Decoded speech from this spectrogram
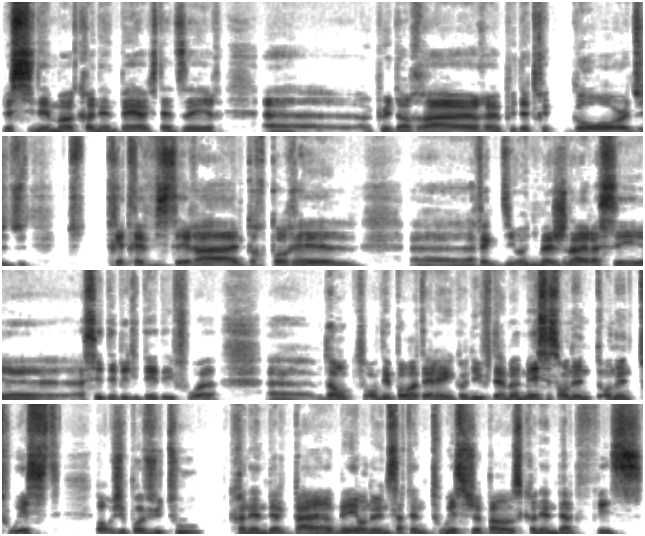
le cinéma Cronenberg, c'est-à-dire euh, un peu d'horreur, un peu de trucs gore, du, très très viscéral, corporel. Euh, avec un imaginaire assez euh, assez débridé des fois. Euh, donc, on n'est pas en terrain inconnu, évidemment, mais c'est on a une, on a une twist bon, j'ai pas vu tout Cronenberg père, mais on a une certaine twist, je pense, Cronenberg fils.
